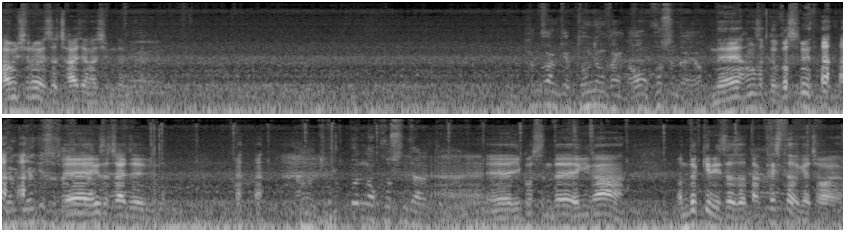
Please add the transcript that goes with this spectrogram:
다음 신호에서 좌회전 하시면 예. 됩니다. 항상 이렇게 동영상에 나온 코스인가요? 네, 항상 그렇습니다. 여기- 좌회전? 예, 여기서 좌회전입니다. 나는 6번로 코스인 줄 알았더니. 아, 예, 이 코스인데 여기가 언덕길이 있어서 딱 테스트하기가 좋아요.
